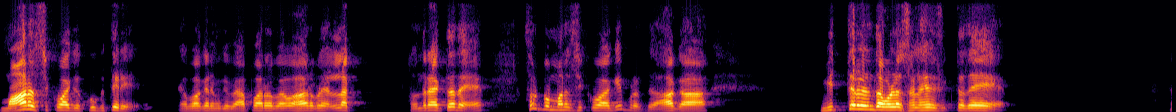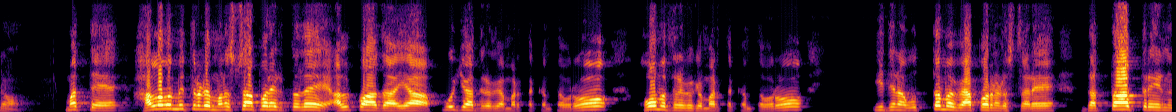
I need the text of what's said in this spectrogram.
ಮಾನಸಿಕವಾಗಿ ಕುಗ್ತೀರಿ. ಯಾವಾಗ ನಿಮಗೆ ವ್ಯಾಪಾರ ವ್ಯವಹಾರಗಳೆಲ್ಲ ತೊಂದರೆ ಆಗ್ತದೆ. ಸ್ವಲ್ಪ ಮಾನಸಿಕವಾಗಿ ಬರ್ತದೆ. ಆಗ ಮಿತ್ರರಿಂದ ಒಳ್ಳೆ ಸಲಹೆ ಸಿಗ್ತದೆ. ಮತ್ತು ಹಲವು ಮಿತ್ರರ ಮನಸ್ತಾಪನೆ ಇರ್ತದೆ. ಅಲ್ಪಾದಾಯ, ಪೂಜಾ ದ್ರವ್ಯ ಮಾಡ್ತಕ್ಕಂಥವರು ಹೋಮ ದ್ರವ್ಯಗಳು ಮಾಡ್ತಕ್ಕಂಥವರು ಈ ದಿನ ಉತ್ತಮ ವ್ಯಾಪಾರ ನಡೆಸ್ತಾರೆ. ದತ್ತಾತ್ರೇಯನ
